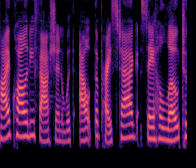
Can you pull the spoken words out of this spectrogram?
High quality fashion without the price tag. Say hello to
